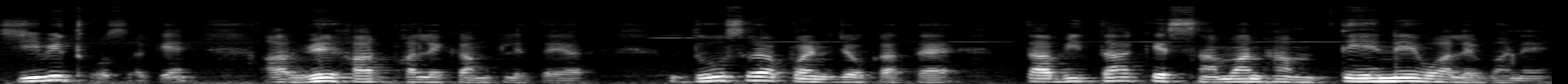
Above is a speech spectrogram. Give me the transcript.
जीवित हो सकें और वे हर भले काम के लिए तैयार। दूसरा पॉइंट जो कहता है तबिता के समान हम देने वाले बने।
